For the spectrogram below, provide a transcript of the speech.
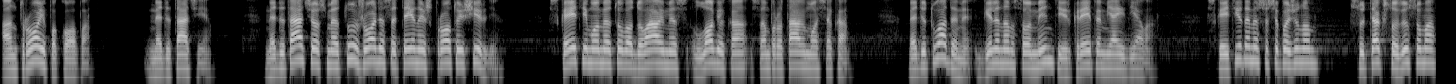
Antroji pakopa - meditacija. Meditacijos metu žodis ateina iš proto į širdį. Skaitimo metu vadovaujamės logika samprotavimo seka. Medituodami gilinam savo mintį ir kreipiam ją į Dievą. Skaitydami susipažinom su teksto visumą,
